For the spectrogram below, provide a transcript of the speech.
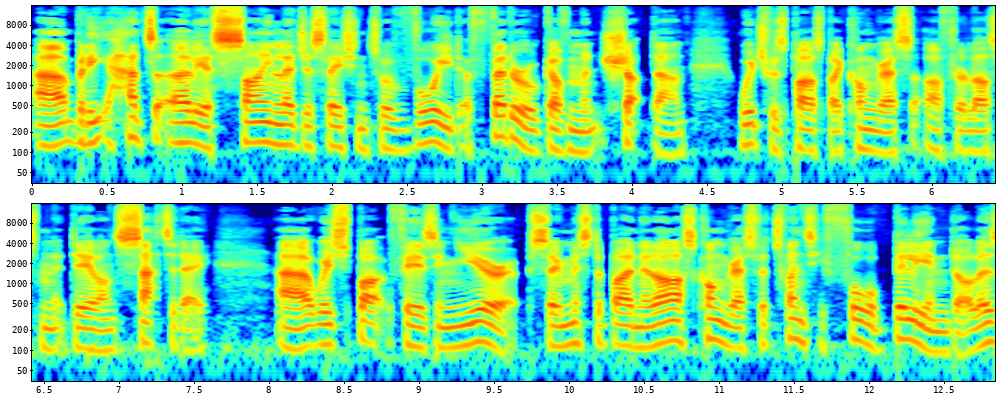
Uh, but he had to earlier sign legislation to avoid a federal government shutdown, which was passed by Congress after a last minute deal on Saturday uh, which sparked fears in Europe. So Mr. Biden had asked Congress for $24 billion, uh,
